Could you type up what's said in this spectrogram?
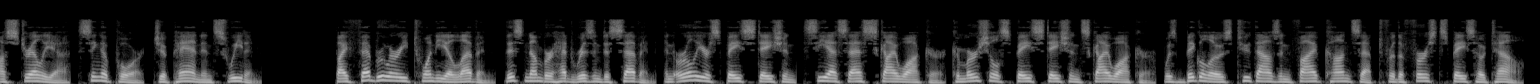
Australia, Singapore, Japan, and Sweden. By February 2011, this number had risen to seven. An earlier space station, CSS Skywalker, Commercial Space Station Skywalker, was Bigelow's 2005 concept for the first space hotel.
